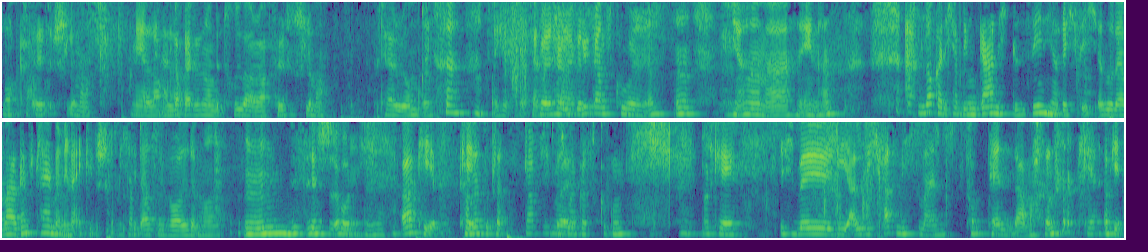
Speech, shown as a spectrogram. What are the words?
Locker. Filch ist schlimmer. Nee, Ja, locker. Ist nur ein Betrüger, aber Filch ist schlimmer. Wird Harry umbringen. Weil ich jetzt der Fan Harry bin. ganz cool, ne? Ja, na, nee, ne. Ach, Lockhart, ich habe den gar nicht gesehen hier richtig. Also der war ganz klein bei mir in der Ecke geschrieben. Ich Sieht aus wie Voldemort. ein bisschen schon. Okay, kommen wir zu Platz Warte, ich muss mal 12. kurz gucken. Okay. Ich will die alle, die ich hasse, nicht zu meinen Top 10 da machen. Okay. Okay.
